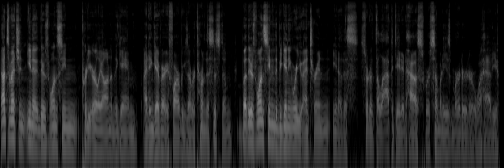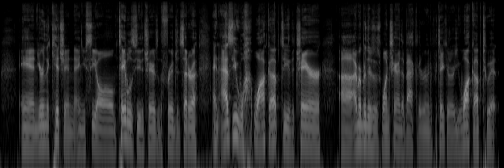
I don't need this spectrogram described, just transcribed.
Not to mention, you know, there's one scene pretty early on in the game. I didn't get very far because I returned the system. But there's one scene in the beginning where you enter in, you know, this sort of dilapidated house where somebody is murdered or what have you. And you're in the kitchen and you see all tables, you see the chairs and the fridge, etc. And as you wa- walk up to the chair, uh, I remember there's this one chair in the back of the room in particular. You walk up to it,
